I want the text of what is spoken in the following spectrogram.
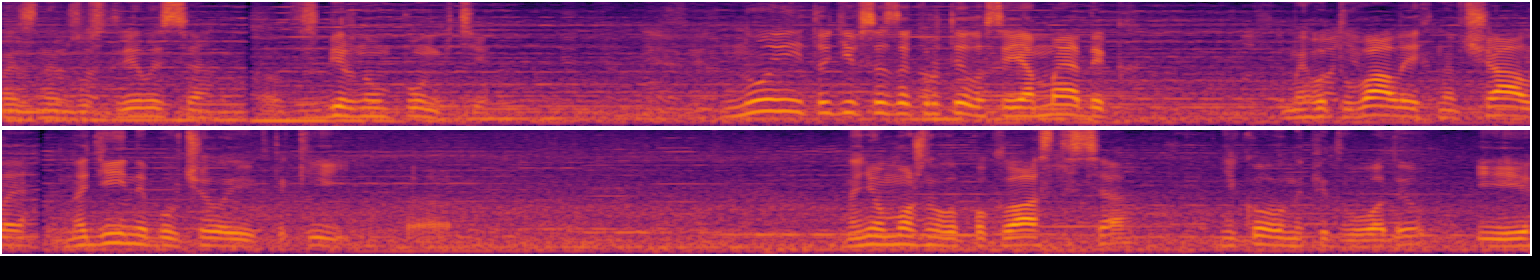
ми з ним зустрілися в збірному пункті. Ну і тоді все закрутилося. Я медик, ми готували їх, навчали. Надійний був чоловік, такий. е, На ньому можна було покластися, ніколи не підводив. І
